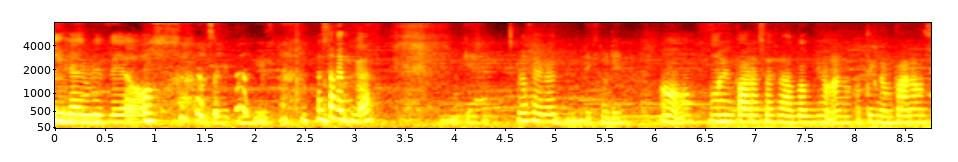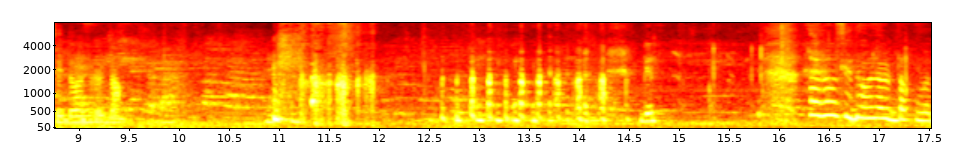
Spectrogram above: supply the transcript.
kilay. Reveal. Ang sakit ng kilay. Masakit ba? Okay. Masakit. Ikaw din. Oo. Ngayon para sa sabag yung ano ko. Tingnan parang si Donald Duck. Parang si Donald Duck mo.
